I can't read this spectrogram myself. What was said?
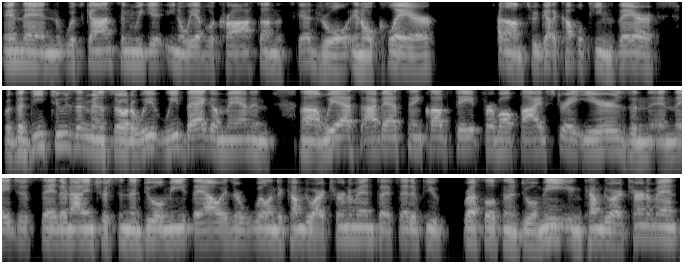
And then Wisconsin, we get, you know, we have La Crosse on the schedule in Eau Claire. Um, so we've got a couple teams there, but the D2s in Minnesota, we we beg them, man, and um, we asked. I've asked St. Cloud State for about five straight years, and and they just say they're not interested in a dual meet. They always are willing to come to our tournament. I said if you wrestle us in a dual meet, you can come to our tournament.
